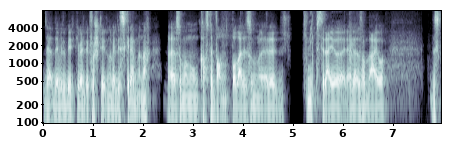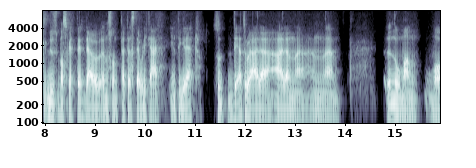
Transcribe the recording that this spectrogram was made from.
det, det, vil virke veldig forstyrrende og veldig skremmende. Det er som om noen kaster vann på deg, liksom, eller knipser deg i øret. Eller, sånn, det er jo, det, du bare skvetter. Det er jo en sånn PTSD hvor det ikke er integrert. Så det tror jeg er, er en, en, en, noe man må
